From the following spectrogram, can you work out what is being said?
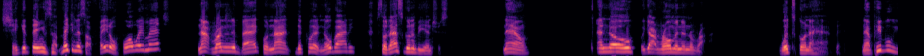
shaking things up, making this a fatal four way match not running it back or not declare nobody. So that's going to be interesting. Now, I know we got Roman and The Rock. What's going to happen? Now, people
